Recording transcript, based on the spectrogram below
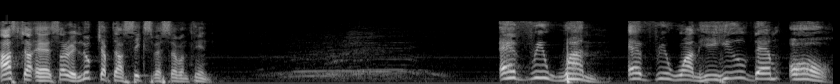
Ask, uh, sorry, Luke chapter 6, verse 17. Everyone, everyone, he healed them all.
